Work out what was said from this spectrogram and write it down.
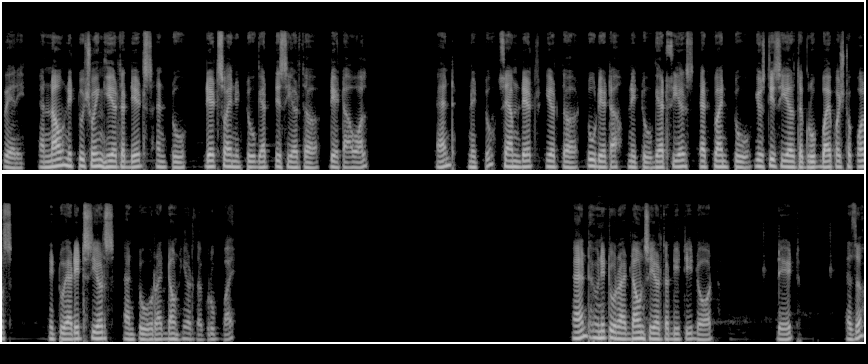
query and now need to showing here the dates and to dates so i need to get this here the data all and need to same date here the two data need to get here that going to use this here the group by first of all need to edit here and to write down here the group by and we need to write down here the dt dot date as a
